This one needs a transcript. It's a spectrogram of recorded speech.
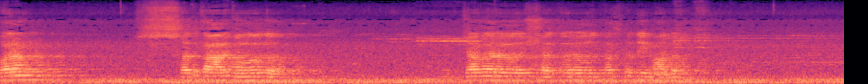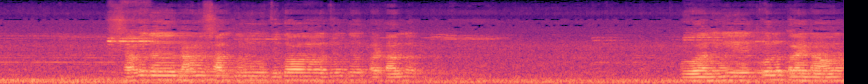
ਪਰਮ ਸਤਕਾਰਯੋਗ ਜਬਰ ਸ਼ਤਰ ਤਖਤ ਦੇ ਮਾਲਕ। ਸ਼ਬਦ ਬ੍ਰਹਮ ਸਤਿਗੁਰੂ ਜੁਗੋ ਜੁਗ ਅਟਲ। ਵਨਿਏ ਕੁਲ ਕਾਇਨਾਤ।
